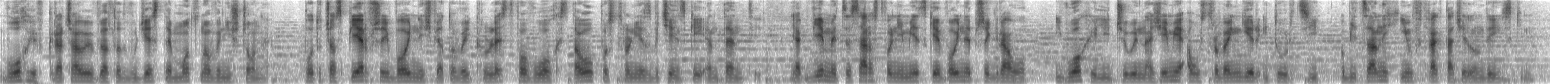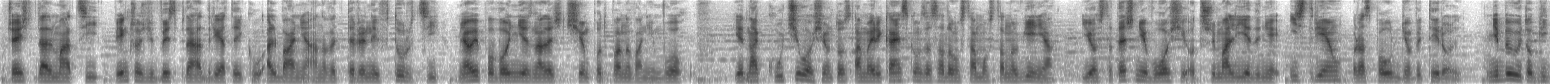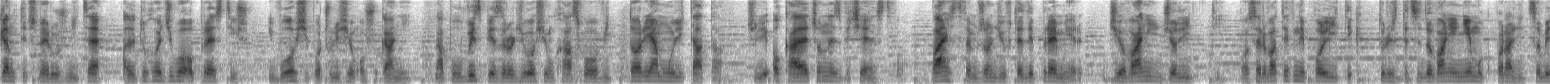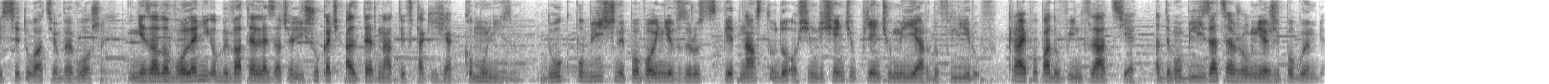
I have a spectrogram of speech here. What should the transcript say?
Włochy wkraczały w lata 20 mocno wyniszczone. Podczas I wojny światowej Królestwo Włoch stało po stronie zwycięskiej Ententy. Jak wiemy, Cesarstwo Niemieckie wojnę przegrało i Włochy liczyły na ziemię Austro-Węgier i Turcji, obiecanych im w traktacie londyńskim. Część Dalmacji, większość wysp na Adriatyku, Albania, a nawet tereny w Turcji miały po wojnie znaleźć się pod panowaniem Włochów. Jednak kłóciło się to z amerykańską zasadą samostanowienia i ostatecznie Włosi otrzymali jedynie Istrię oraz południowy Tyrol. Nie były to gigantyczne różnice, ale tu chodziło o prestiż i Włosi poczuli się oszukani. Na półwyspie zrodziło się hasło Vittoria Mulitata, czyli okaleczone zwycięstwo. Państwem rządził wtedy premier Giovanni Giolitti, konserwatywny polityk, który zdecydowanie nie mógł poradzić sobie z sytuacją we Włoszech. Niezadowoleni obywatele zaczęli szukać alternatyw takich jak komunizm. Dług publiczny po wojnie wzrósł z 15 do 85 miliardów lirów. Kraj popadł w inflację, a demobilizacja żołnierzy pogłębia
